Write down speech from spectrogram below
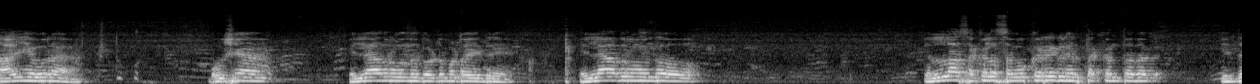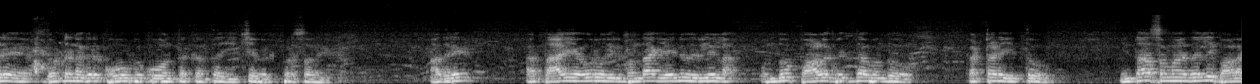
ತಾಯಿಯವರ ಬಹುಶಃ ಎಲ್ಲಾದರೂ ಒಂದು ದೊಡ್ಡ ಮಠ ಇದ್ದರೆ ಎಲ್ಲಾದರೂ ಒಂದು ಎಲ್ಲ ಸಕಲ ಸೌಕರ್ಯಗಳಿರ್ತಕ್ಕಂಥದ್ದು ಇದ್ದರೆ ದೊಡ್ಡ ನಗರಕ್ಕೆ ಹೋಗಬೇಕು ಅಂತಕ್ಕಂಥ ಇಚ್ಛೆ ವ್ಯಕ್ತಪಡಿಸೋದಾಗಿತ್ತು. ಆದರೆ ಆ ತಾಯಿಯವರು ಇಲ್ಲಿ ಬಂದಾಗ ಏನೂ ಇರಲಿಲ್ಲ. ಒಂದು ಪಾಳು ಬಿದ್ದ ಒಂದು ಕಟ್ಟಡ ಇತ್ತು. ಇಂಥ ಸಮಯದಲ್ಲಿ ಭಾಳ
